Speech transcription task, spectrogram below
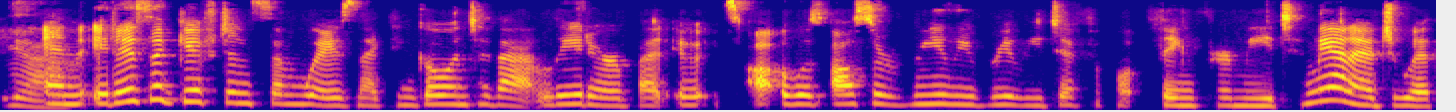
Yeah. And it is a gift in some ways, and I can go into that later, but it's, it was also really, really difficult thing for me to manage with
